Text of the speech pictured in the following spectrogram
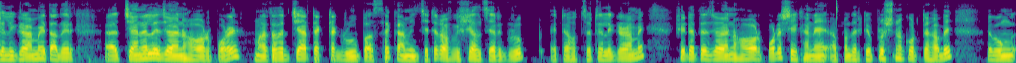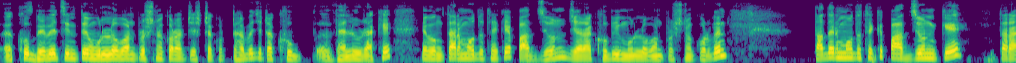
টেলিগ্রামে তাদের চ্যানেলে জয়েন হওয়ার পরে মানে তাদের চ্যাট একটা গ্রুপ আছে কামিং চ্যাটের অফিসিয়াল চ্যাট গ্রুপ এটা হচ্ছে টেলিগ্রামে সেটাতে জয়েন হওয়ার পরে সেখানে আপনাদেরকে প্রশ্ন করতে হবে এবং খুব ভেবেচিন্তে মূল্যবান প্রশ্ন করার চেষ্টা করতে হবে, যেটা খুব ভ্যালু রাখে এবং তার মধ্যে থেকে পাঁচজন যারা খুবই মূল্যবান প্রশ্ন করবেন, তাদের মধ্যে থেকে পাঁচজনকে তারা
